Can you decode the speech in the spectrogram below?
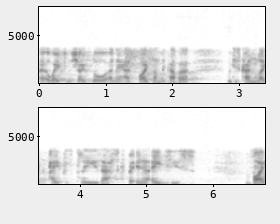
uh, away from the show floor, and they had Vice Undercover, which is kind of like Papers, Please esque, but in an 80s Vice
